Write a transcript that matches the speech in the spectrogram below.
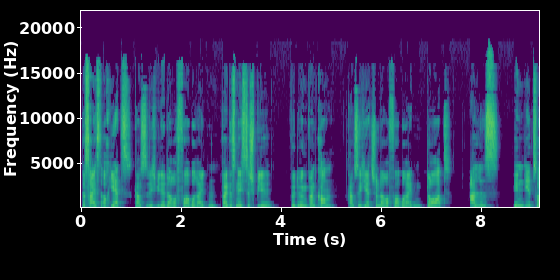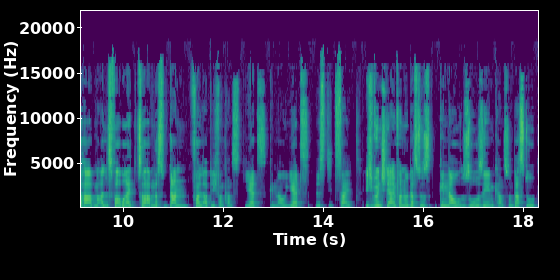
Das heißt, auch jetzt kannst du dich wieder darauf vorbereiten, weil das nächste Spiel wird irgendwann kommen. Kannst du dich jetzt schon darauf vorbereiten, dort alles in dir zu haben, alles vorbereitet zu haben, dass du dann voll abliefern kannst. Jetzt, genau jetzt ist die Zeit. Ich wünsche dir einfach nur, dass du es genau so sehen kannst und dass du,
